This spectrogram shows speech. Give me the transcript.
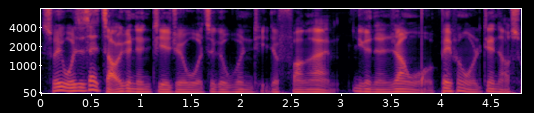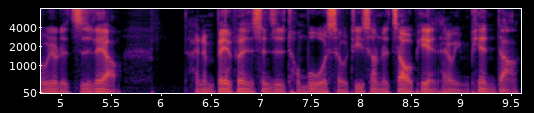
所以我一直在找一个能解决我这个问题的方案，一个能让我备份我的电脑所有的资料，还能备份甚至同步我手机上的照片还有影片档。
